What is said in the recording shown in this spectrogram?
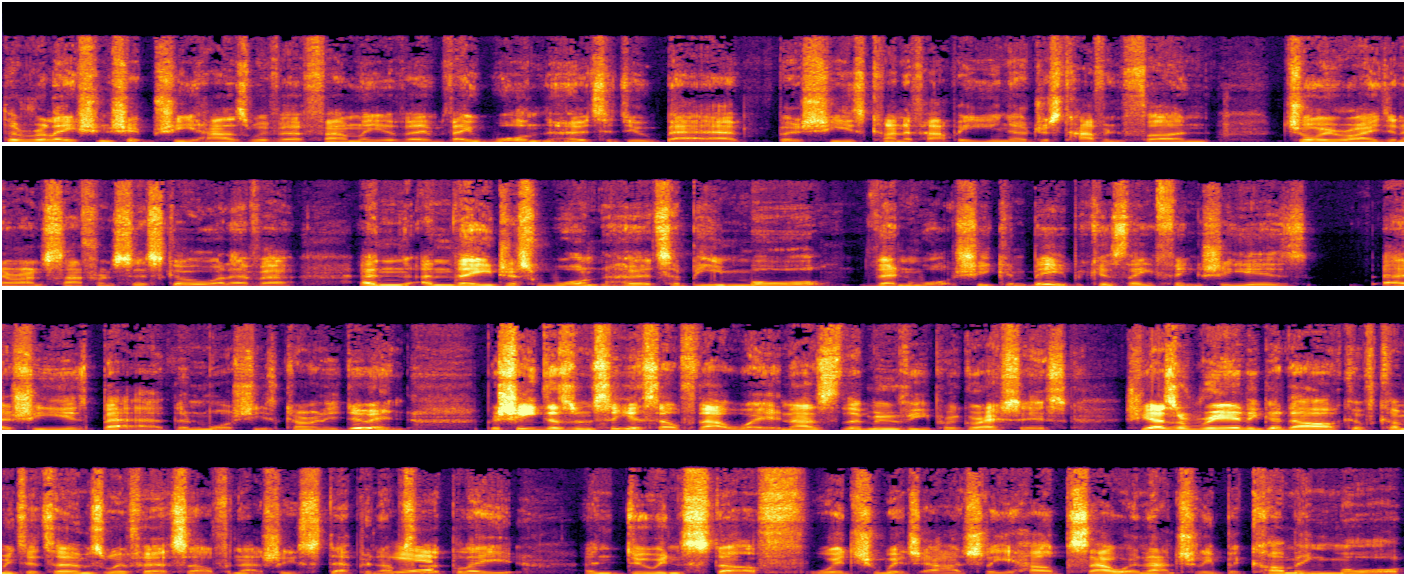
the relationship she has with her family. They they want her to do better, but she's kind of happy, you know, just having fun, joyriding around San Francisco or whatever. And and they just want her to be more than what she can be because they think she is uh, she is better than what she's currently doing. But she doesn't see herself that way. And as the movie progresses, she has a really good arc of coming to terms with herself and actually stepping up to the plate and doing stuff which which actually helps out and actually becoming more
